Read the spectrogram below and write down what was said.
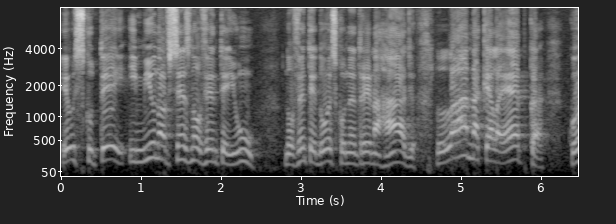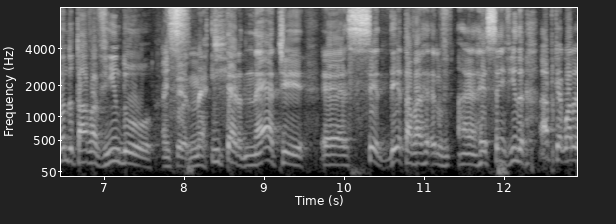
Eu escutei em 1991 92, quando entrei na rádio, lá naquela época, quando estava vindo. A internet. Internet, é, CD, estava é, recém-vinda. Ah, porque agora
